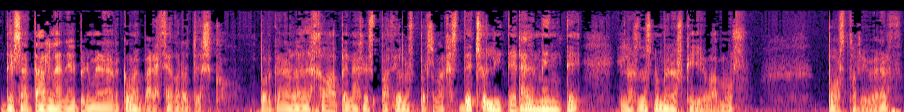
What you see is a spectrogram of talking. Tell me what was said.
desatarla en el primer arco me parece grotesco, porque no le ha dejado apenas espacio a los personajes. De hecho, literalmente, en los dos números que llevamos, post-rebirth,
